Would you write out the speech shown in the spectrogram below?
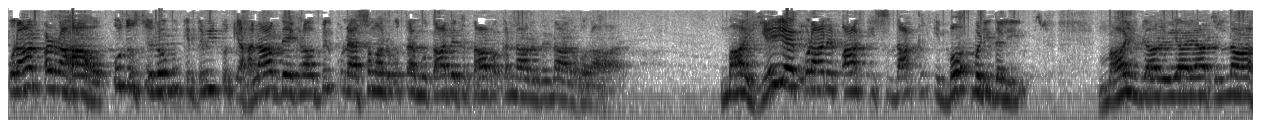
قرآن پڑھ رہا ہو، ادھر سے لوگوں کی طبیعتوں کے حالات دیکھ رہا ہو، بالکل ایسا معلوم ہوتا ہے مطابق تابق نار بنار ہو رہا ہے۔ ماں، یہی ہے قرآن پاک کی صداقت کی بہت بڑی دلیل۔ ماں آیات اللہ۔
